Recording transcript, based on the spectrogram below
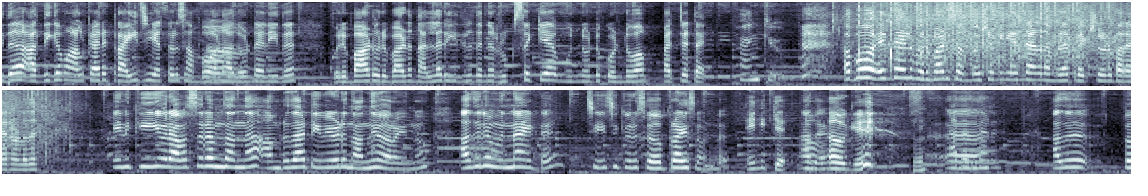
ഇത് അധികം ആൾക്കാർ ട്രൈ ചെയ്യാത്തൊരു സംഭവമാണ്. അതുകൊണ്ട് തന്നെ ഇത് ഒരുപാട് ഒരുപാട് നല്ല രീതിയിൽ തന്നെ റുക്സയ്ക്ക് മുന്നോട്ട് കൊണ്ടുപോകാൻ പറ്റട്ടെ. താങ്ക് യു അപ്പോൾ എന്തായാലും ഒരുപാട് സന്തോഷം. ഇനി എന്താണ് നമ്മുടെ പ്രേക്ഷകരോട് പറയാനുള്ളത്? എനിക്ക് ഈ ഒരു അവസരം തന്ന അമൃത ടി വിയോട് നന്ദി പറയുന്നു. അതിനു മുന്നായിട്ട് ചേച്ചിക്ക് ഒരു സർപ്രൈസ് ഉണ്ട്. എനിക്ക്? ഓക്കെ അത് ഇപ്പൊ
